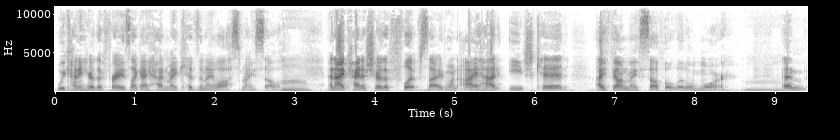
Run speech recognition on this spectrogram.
we kind of hear the phrase like, "I had my kids and I lost myself," mm. and I kind of share the flip side. When I had each kid, I found myself a little more. Mm. And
